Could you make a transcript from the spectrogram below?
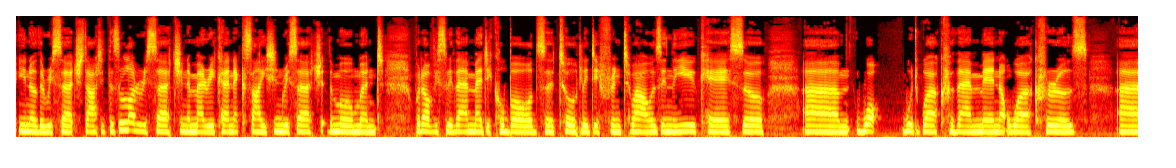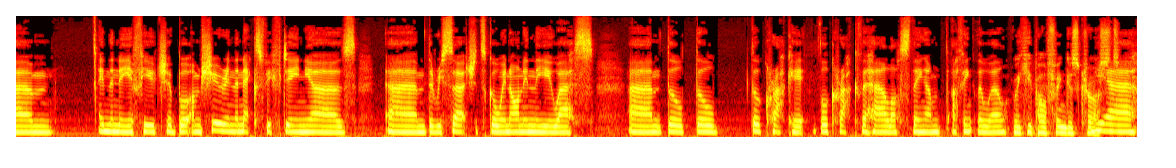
you know the research started. There's a lot of research in america and exciting research at the moment but obviously their medical boards are totally different to ours in the uk so um, what would work for them may not work for us um, in the near future but i'm sure in the next 15 years um, the research that's going on in the us um, they'll they'll they'll crack it. They'll crack the hair loss thing I'm, i think they will. We keep our fingers crossed. yeah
